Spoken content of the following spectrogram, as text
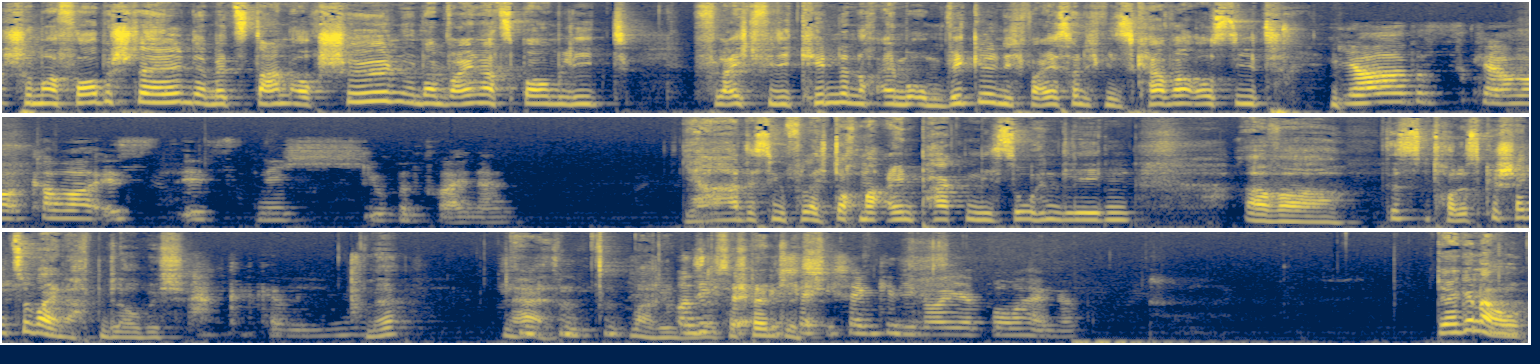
Schon mal vorbestellen, damit es dann auch schön unter dem Weihnachtsbaum liegt. Vielleicht für die Kinder noch einmal umwickeln. Ich weiß noch nicht, wie das Cover aussieht. Ja, das Cover, Cover ist, ist nicht jugendfrei, nein ja, deswegen vielleicht doch mal einpacken, nicht so hinlegen. Aber das ist ein tolles Geschenk zu Weihnachten, glaube ich. Danke, Kevin. Ne? Ja, Marie, Und ich, ich, ich, schenke die neue Vorhänge. Ja, genau.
